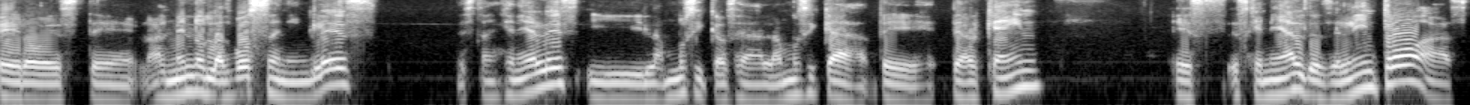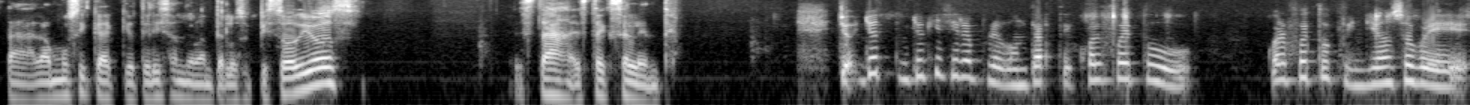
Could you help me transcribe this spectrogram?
pero este, al menos las voces en inglés están geniales y la música, o sea, la música de, de Arkane es, genial desde el intro hasta la música que utilizan durante los episodios. Está, está excelente. Yo, yo, yo quisiera preguntarte, ¿cuál fue tu, ¿Cuál fue tu opinión sobre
